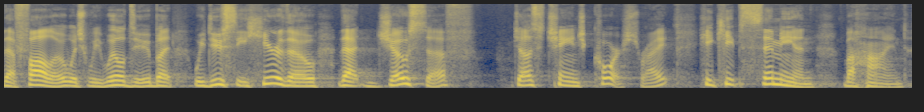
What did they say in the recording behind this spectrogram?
that follow, which we will do. But we do see here, though, that Joseph does change course, right? He keeps Simeon behind.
